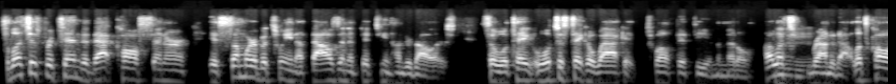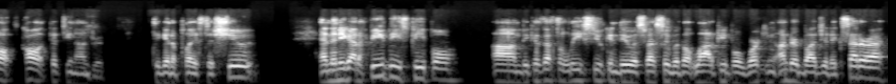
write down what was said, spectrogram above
so let's just pretend that that call center is somewhere between a thousand and fifteen hundred dollars so we'll take we'll just take a whack at 1250 in the middle uh, let's Mhm. round it out let's call call it 1500 to get a place to shoot and then you got to feed these people um, because that's the least you can do especially with a lot of people working under budget et cetera.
